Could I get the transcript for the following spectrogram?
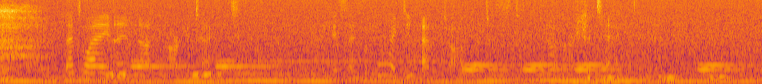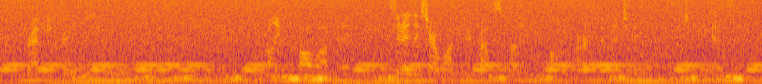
That's why I am not an architect. Like I said before, I do have a job, but just not an architect. Crappy bridge. Probably fall off it. As soon as I start walking across, probably fall apart eventually. Because this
